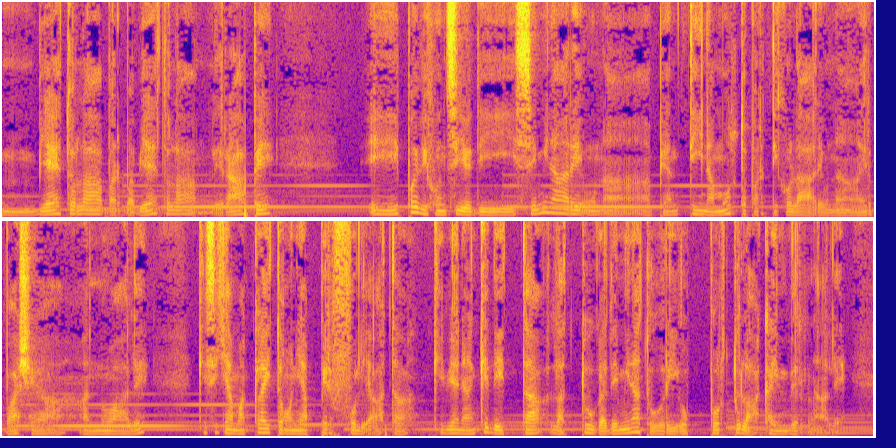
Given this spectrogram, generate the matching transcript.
mm, bietola, barbabietola, le rape. E poi vi consiglio di seminare una piantina molto particolare, una erbacea annuale che si chiama Claytonia perfoliata, che viene anche detta lattuga dei minatori o portulaca invernale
